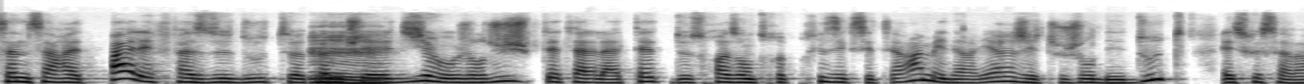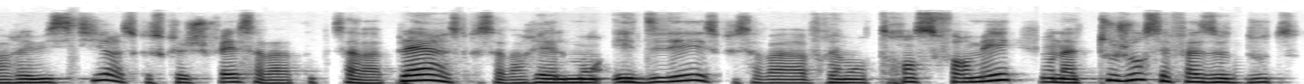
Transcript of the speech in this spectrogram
ça ne s'arrête pas les phases de doute. Comme tu as mmh. dit aujourd'hui je suis peut-être à la tête de trois entreprises etc mais derrière j'ai toujours des doutes. Est-ce que ça va réussir? Est-ce que ce que je fais ça va ça va plaire? Est-ce que ça va réellement aider? Est-ce que ça va vraiment transformer? On a toujours ces phases de doute.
